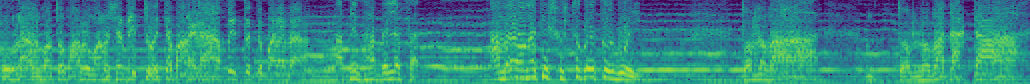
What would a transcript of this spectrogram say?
ওনার মতো ভালো মানুষের মৃত্যু হইতে পারে না মৃত্যু হইতে পারে না। আপনি ভাববেন না স্যার। আমরা ওনাকে সুস্থ করে তুলবই। ধন্যবাদ। ধন্যবাদ ডাক্তার।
